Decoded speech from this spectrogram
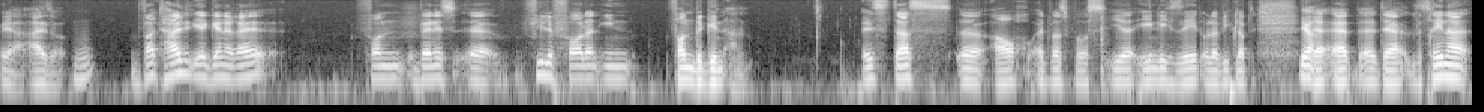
Ja, also, mhm. was haltet ihr generell von Bennis? Äh, viele fordern ihn von Beginn an. Ist das äh, auch etwas, was ihr ähnlich seht oder wie klappt? Ja. Äh, äh der, der Trainer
